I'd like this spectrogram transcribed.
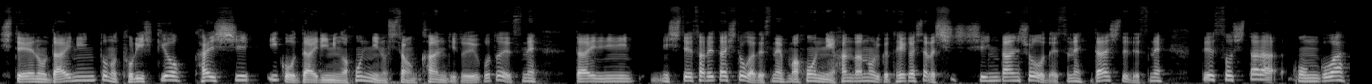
指定の代理人との取引を開始、以降代理人が本人の資産を管理ということでですね、代理人に指定された人がですね、まあ、本人判断能力が低下したら診断書をですね、出してですね、で、そしたら今後は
